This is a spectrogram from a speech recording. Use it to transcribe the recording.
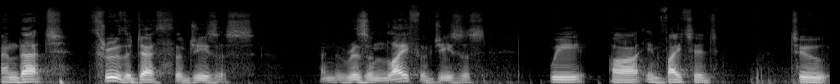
And that through the death of Jesus and the risen life of Jesus, we are invited to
